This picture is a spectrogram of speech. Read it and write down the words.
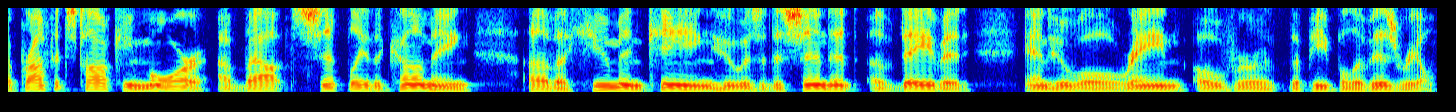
the prophet's talking more about simply the coming of a human king who is a descendant of David and who will reign over the people of Israel.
